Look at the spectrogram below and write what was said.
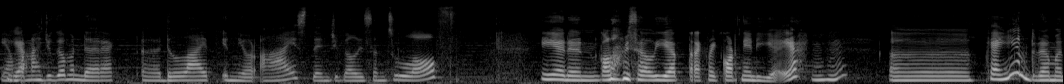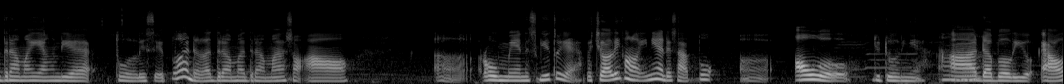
yang Iya. pernah juga mendirect eh, The Light in Your Eyes dan juga Listen to Love. Iya dan kalau bisa lihat track recordnya dia ya, Mhm. Eh kayaknya drama-drama yang dia tulis itu adalah drama-drama soal eh, romance gitu ya. Kecuali kalau ini ada satu eh, Owl judulnya, A W L.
